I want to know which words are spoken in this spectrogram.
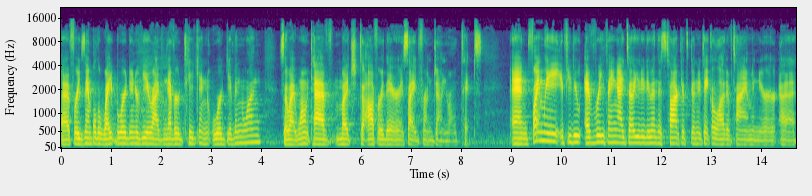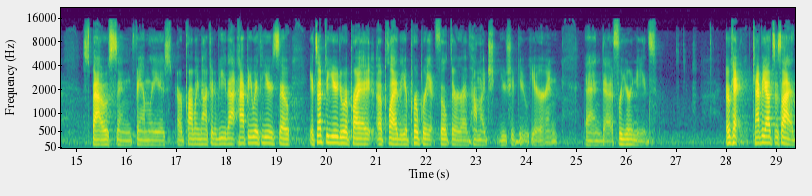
Uh, for example, the whiteboard interview, I've never taken or given one, so I won't have much to offer there aside from general tips. And finally, if you do everything I tell you to do in this talk, it's going to take a lot of time, and your uh, spouse and family is, are probably not going to be that happy with you. So it's up to you to apply, apply the appropriate filter of how much you should do here. And and uh, for your needs. Okay, caveats aside,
